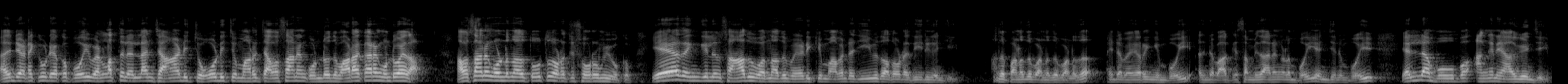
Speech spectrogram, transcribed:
അതിന്റെ ഇടയ്ക്കൂടെയൊക്കെ പോയി വെള്ളത്തിലെല്ലാം ചാടി ചോടിച്ച് മറിച്ച് അവസാനം കൊണ്ടുവന്ന് വാടകക്കാരൻ കൊണ്ടുപോയതാണ് അവസാനം കൊണ്ടുവന്ന് അത് തൂത്ത് തുടച്ച് ഷോറൂമിൽ വെക്കും. ഏതെങ്കിലും സാധു വന്ന് അത് മേടിക്കും അവന്റെ ജീവിതം അതോടെ തീരുകയും ചെയ്യും. അത് പണിത് പണിത് പണിത് അതിന്റെ വയറിങ്ങും പോയി അതിന്റെ ബാക്കി സംവിധാനങ്ങളും പോയി എഞ്ചിനും പോയി എല്ലാം പോകുമ്പോൾ അങ്ങനെ ആകുകയും ചെയ്യും.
